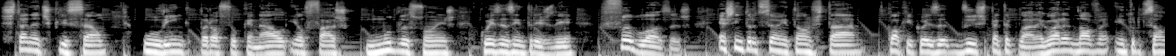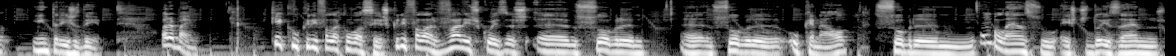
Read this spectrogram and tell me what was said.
está na descrição o link para o seu canal. Ele faz modelações, coisas em 3D fabulosas. Esta introdução então está qualquer coisa de espetacular. Agora, nova introdução em 3D. Ora bem, o que é que eu queria falar com vocês? Queria falar várias coisas uh, sobre uh, sobre o canal, sobre um, um balanço estes dois anos.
